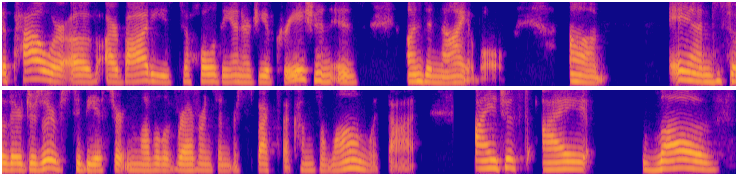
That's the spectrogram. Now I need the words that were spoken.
the power of our bodies to hold the energy of creation is undeniable um, and so there deserves to be a certain level of reverence and respect that comes along with that I just I love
